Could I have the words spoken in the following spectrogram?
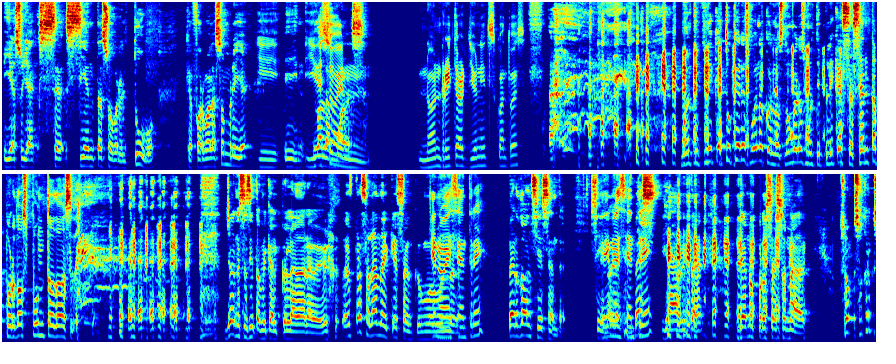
Y eso ya se sienta sobre el tubo que forma la sombrilla y, y, y no eso la en, non-retard units, ¿cuánto es? multiplica, tú que eres bueno con los números, multiplica 60 por 2.2. Yo necesito mi calculadora. Estás hablando de que son como. ¿Qué no una- es entre? Perdón si es entre. Sí, ¿Sí, no es entre? Ya ahorita ya no proceso nada. Son, son- creo que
